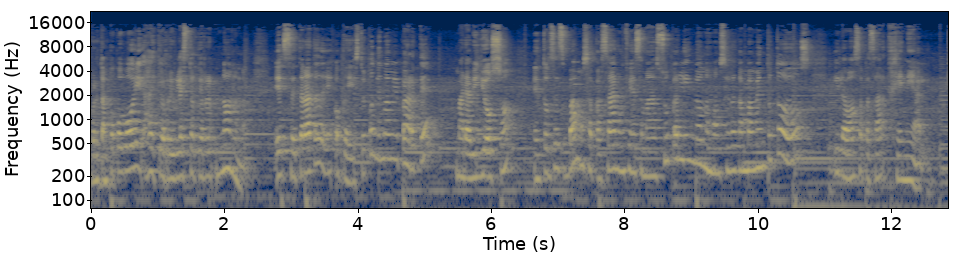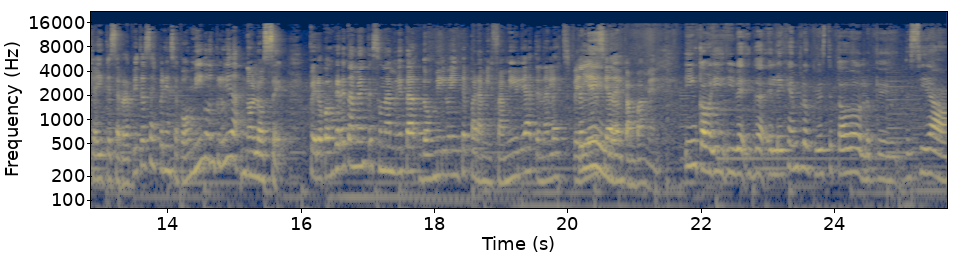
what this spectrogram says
Pero tampoco voy, ay, qué horrible esto, qué horrible. No, no, no. se trata de, ok, estoy poniendo mi parte, maravilloso. Entonces vamos a pasar un fin de semana súper lindo, nos vamos a ir de campamento todos y la vamos a pasar genial. Que hay que se repite esa experiencia conmigo incluida, no lo sé pero concretamente es una meta 2020 para mi familia, tener la experiencia del campamento. Y, el ejemplo que viste todo lo que decía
